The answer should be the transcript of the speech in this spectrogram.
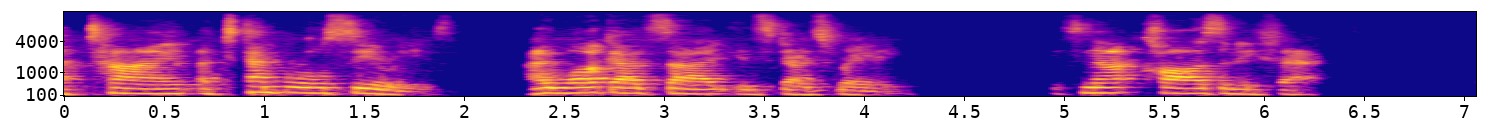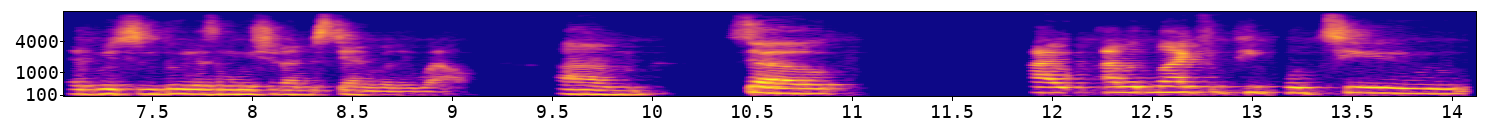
a time, a temporal series. I walk outside, it starts raining. It's not cause and effect, which in Buddhism we should understand really well. Um, so I, I would like for people to,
